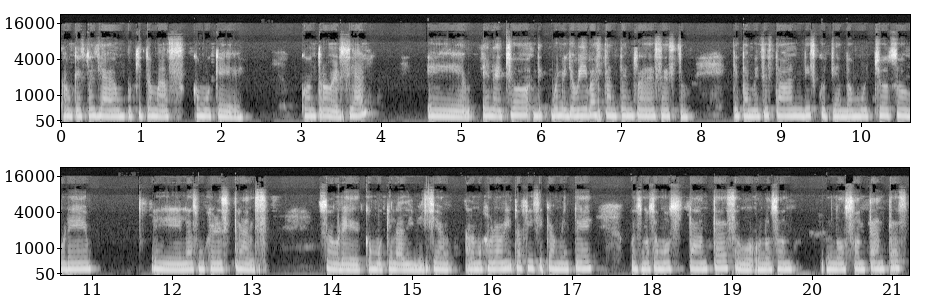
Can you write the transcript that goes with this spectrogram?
aunque esto es ya un poquito más como que controversial, eh, el hecho, bueno, yo vi bastante en redes esto, que también se estaban discutiendo mucho sobre eh, las mujeres trans sobre como que la división. A lo mejor ahorita físicamente pues no somos tantas o, no son no son tantas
